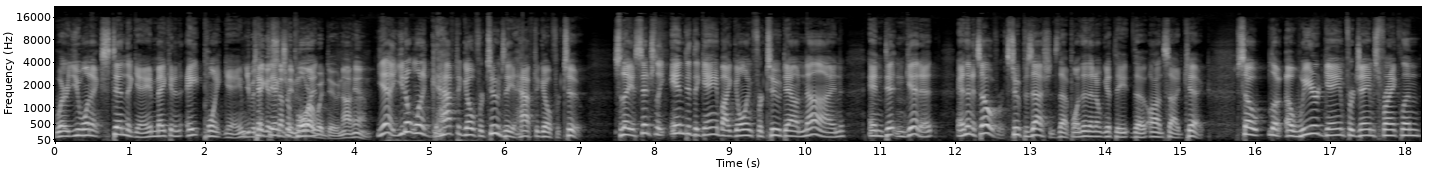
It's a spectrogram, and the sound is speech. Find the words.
where you want to extend the game, make it an eight point game. You would think it's something Moore would do, not him. Yeah, you don't want to have to go for two until you have to go for two. So they essentially ended the game by going for two down nine and didn't get it. And then it's over. It's two possessions at that point. Then they don't get the, the onside kick. So, look, a weird game for James Franklin.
